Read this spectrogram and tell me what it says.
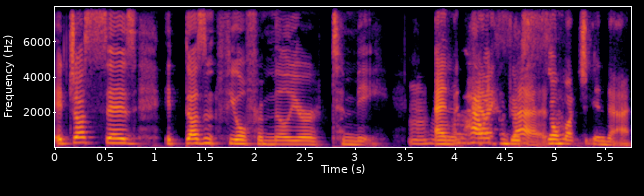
It just says it doesn't feel familiar to me. Mhm. And And how it's there's so much in that.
